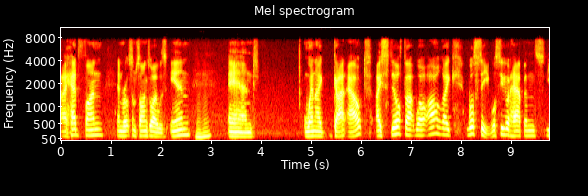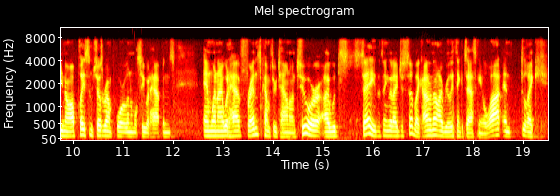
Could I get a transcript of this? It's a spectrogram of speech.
I had fun and wrote some songs while I was in. Mhm. And when I got out, I still thought, well, I'll like, we'll see, we'll see what happens. You know, I'll play some shows around Portland and we'll see what happens. And when I would have friends come through town on tour, I would say the thing that I just said, like, I don't know, I really think it's asking a lot. And like,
